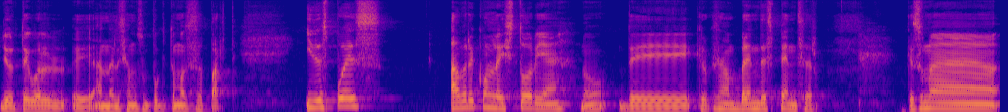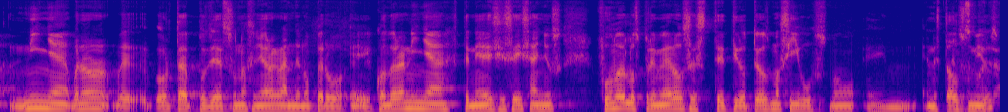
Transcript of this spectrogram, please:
Yo te igual analizamos un poquito más esa parte. Y después abre con la historia, ¿no? De, creo que se llama Brenda Spencer, que es una niña, bueno, eh, ahorita pues ya es una señora grande, ¿no? Pero eh, cuando era niña, tenía 16 años, fue uno de los primeros este, tiroteos masivos, ¿no? En, Estados Unidos.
